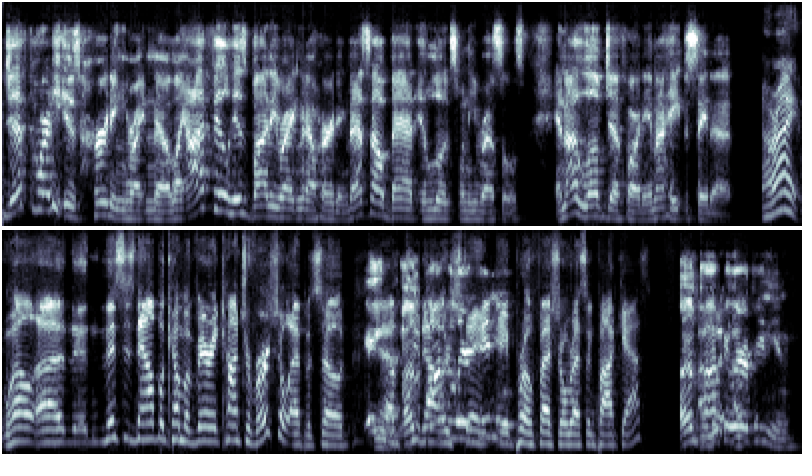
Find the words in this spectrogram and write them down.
Jeff Hardy is hurting right now. Like I feel his body right now hurting. That's how bad it looks when he wrestles. And I love Jeff Hardy and I hate to say that. All right. Well, uh, th- this has now become a very controversial episode Yeah. of Two Dollar Unpopular Steak, a professional wrestling podcast. Unpopular I- I- opinion.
